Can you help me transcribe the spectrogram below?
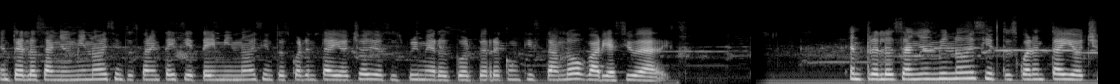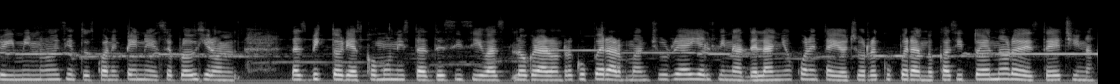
entre los años 1947 y 1948 dio sus primeros golpes reconquistando varias ciudades. Entre los años 1948 y 1949 se produjeron las victorias comunistas decisivas, lograron recuperar Manchuria y al final del año 48 recuperando casi todo el noroeste de China,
